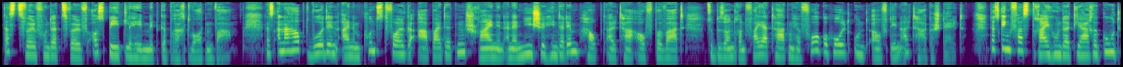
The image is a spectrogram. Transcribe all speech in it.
das 1212 aus Bethlehem mitgebracht worden war. Das Annahaupt wurde in einem kunstvoll gearbeiteten Schrein in einer Nische hinter dem Hauptaltar aufbewahrt, zu besonderen Feiertagen hervorgeholt und auf den Altar gestellt. Das ging fast 300 Jahre gut,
